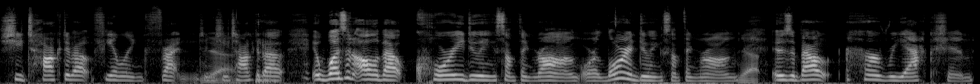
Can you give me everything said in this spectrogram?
she talked about feeling threatened and she talked yeah. about it wasn't all about Cory doing something wrong or Lauren doing something wrong. Yeah. It was about her reaction.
